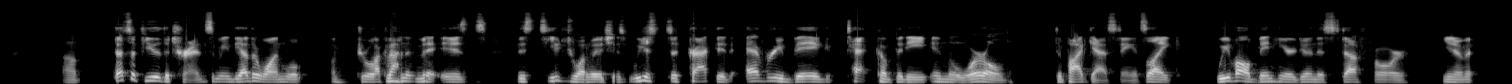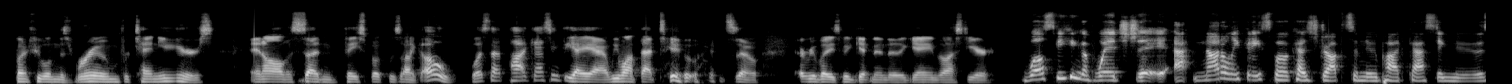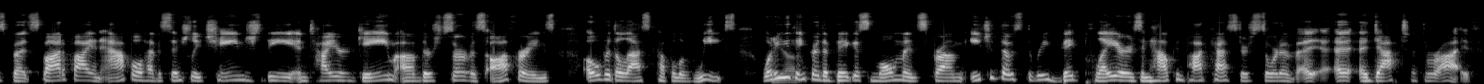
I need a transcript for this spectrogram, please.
uh, that's a few of the trends. I mean, the other one we'll, I'm sure we'll talk about in a minute is this huge one, which is we just attracted every big tech company in the world to podcasting. It's like we've all been here doing this stuff for, you know, a bunch of people in this room for 10 years. And all of a sudden, Facebook was like, oh, what's that podcasting? Yeah, yeah, we want that too. so everybody's been getting into the game the last year. Well, speaking of which, eh, not only Facebook has dropped some new podcasting news, but Spotify and Apple have essentially changed the entire game of their service offerings over the last couple of weeks. What do yeah. you think are the biggest moments from each of those three big players, and how can podcasters sort of a- a- adapt to thrive?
